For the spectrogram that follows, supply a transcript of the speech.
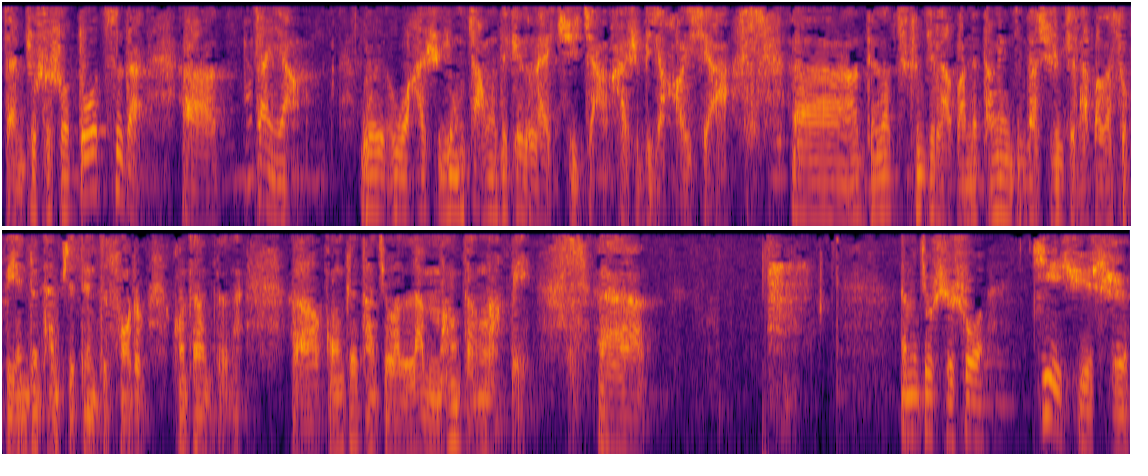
赞就是说多次的啊赞扬，我我还是用藏文的这个来去讲，还是比较好一些啊。呃，等到春节喇叭呢，当年进到西日喇叭了，说不严正谈皮等都从着工作的呃工作当就冷芒等了会呃，那么就是说。戒学是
